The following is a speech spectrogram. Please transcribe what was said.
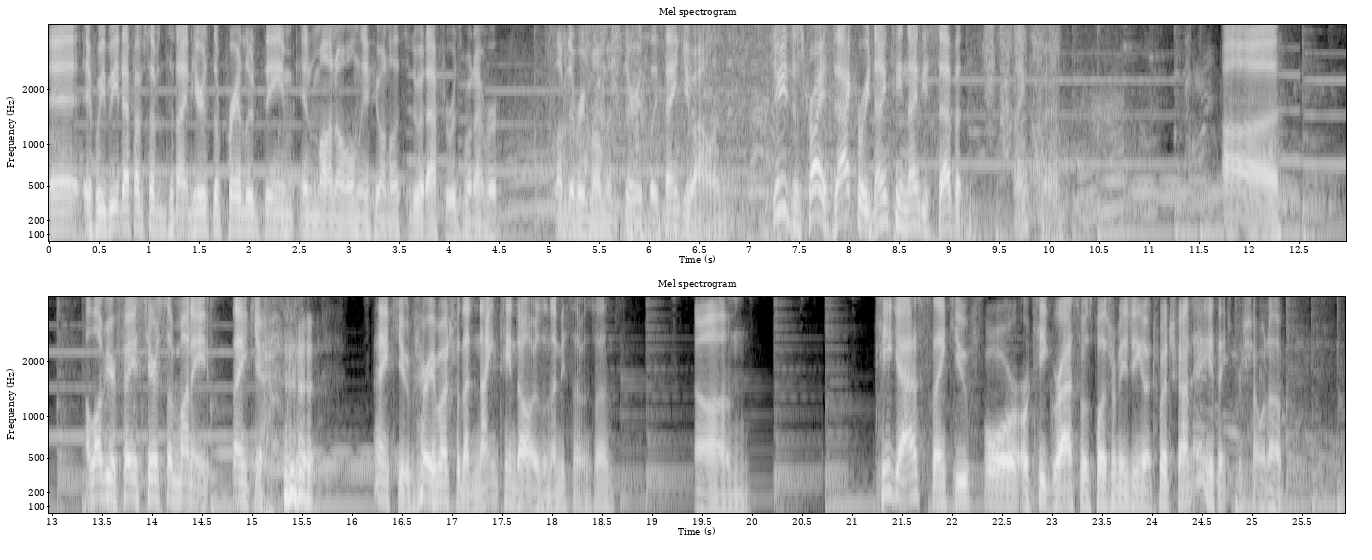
Uh, if we beat FF7 tonight, here's the prelude theme in mono, only if you want to listen to it afterwards, whenever. Loved every moment, seriously. Thank you, Alan. Jesus Christ, Zachary, 1997. Thanks, man. Uh, I love your face. Here's some money. Thank you. Thank you very much for the $19.97. Um, T-Gas, thank you for, or T-Grass, it was a pleasure meeting you at TwitchCon. Hey, thank you for showing up.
